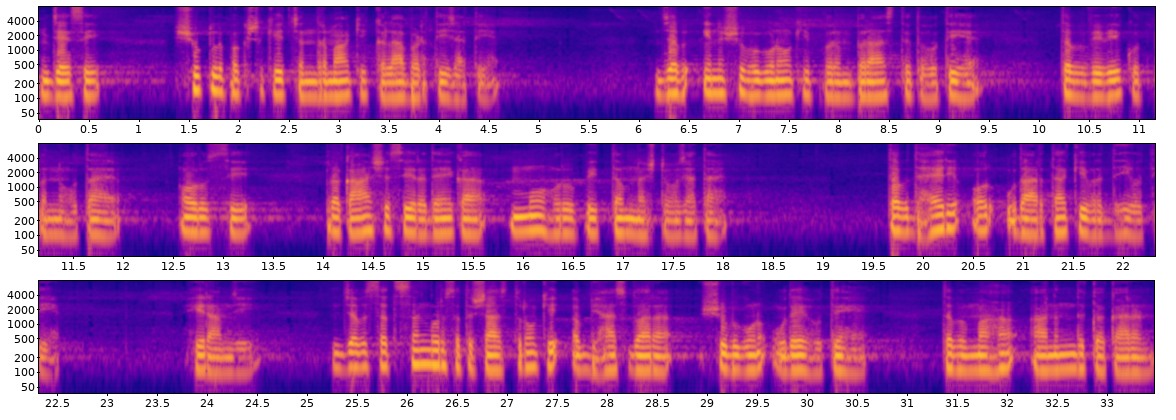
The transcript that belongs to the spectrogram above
जैसे शुक्ल पक्ष के चंद्रमा की कला बढ़ती जाती है, जब इन शुभ गुणों की परंपरा स्थित होती है तब विवेक उत्पन्न होता है और उससे प्रकाश से हृदय का मोह रूपी तम नष्ट हो जाता है। तब धैर्य और उदारता की वृद्धि होती है। हे राम जी, जब सत्संग और सतशास्त्रों के अभ्यास द्वारा शुभ गुण उदय होते हैं, तब महा आनंद का कारण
